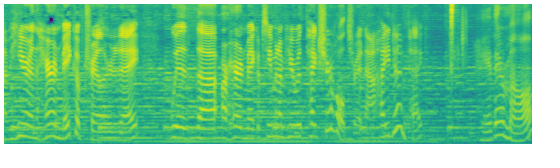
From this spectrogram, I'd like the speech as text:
I'm here in the hair and makeup trailer today with uh, our hair and makeup team, and I'm here with Peg Schierholz right now. How you doing, Peg? Hey there, Mal.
